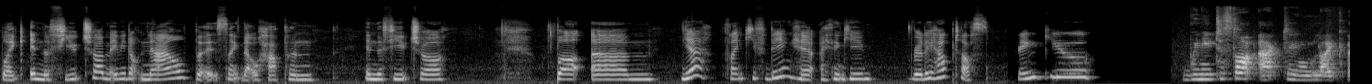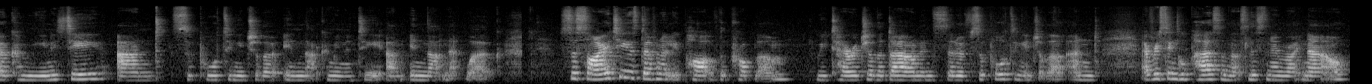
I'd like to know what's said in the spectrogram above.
like in the future. Maybe not now, but it's something that will happen in the future. But um, yeah, thank you for being here. I think you really helped us. Thank you. We need to start acting like a community and supporting each other in that community and in that network. Society is definitely part of the problem. We tear each other down instead of supporting each other, and every single person that's listening right now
